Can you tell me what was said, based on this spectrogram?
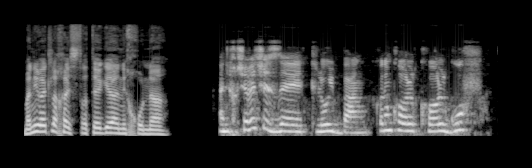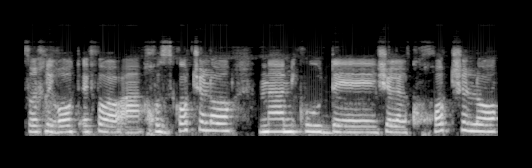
מה נראית לך האסטרטגיה הנכונה? אני חושבת שזה תלוי בנק. קודם כל, כל גוף צריך לראות איפה החוזקות שלו, מה המיקוד אה, של הלקוחות שלו,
